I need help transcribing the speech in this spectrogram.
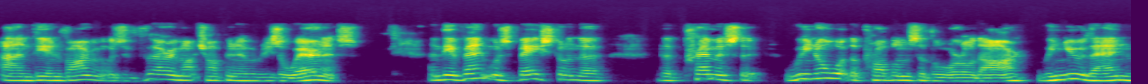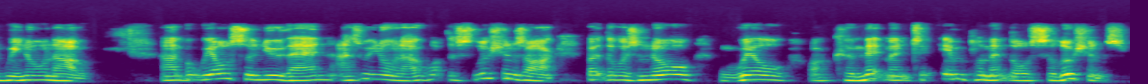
and the environment was very much up in everybody's awareness. And the event was based on the the premise that we know what the problems of the world are. We knew then, we know now. Uh, but we also knew then, as we know now, what the solutions are. But there was no will or commitment to implement those solutions.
